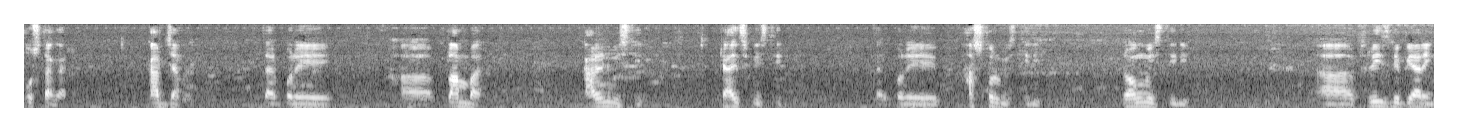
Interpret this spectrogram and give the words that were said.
পোস্তাগার কাজ জানা তারপরে প্লাম্বার কারেন্ট মিস্ত্রি। টাইলস মিস্ত্রি, তারপরে আস্তর মিস্ত্রি, রং মিস্ত্রি ফ্রিজ রিপেয়ারিং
